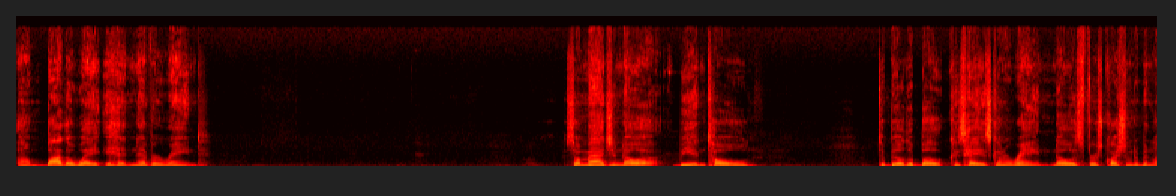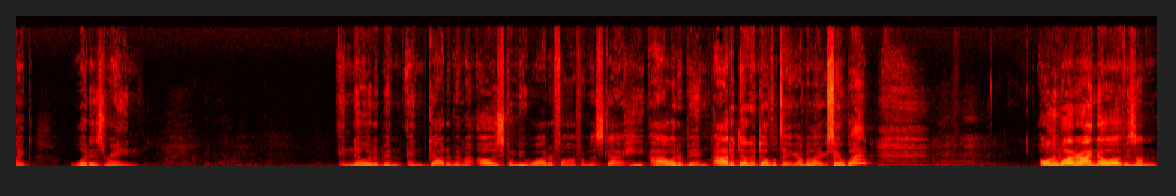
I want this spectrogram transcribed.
um, by the way, it had never rained. So imagine Noah being told to build a boat because, hey, it's going to rain. Noah's first question would have been like, what is rain? And Noah would have been, and God would have been like, oh, it's going to be water falling from the sky. He, I would have been, I would have done a double take. I'd be like, say, what? Only water I know of is on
